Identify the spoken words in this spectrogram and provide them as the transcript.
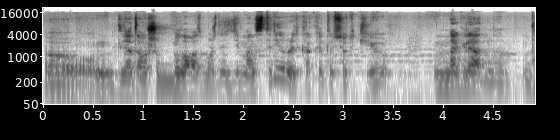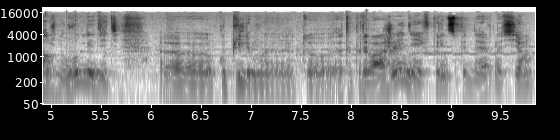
э, для того, чтобы была возможность демонстрировать, как это все-таки наглядно должно выглядеть. Э, купили мы это, это приложение и, в принципе, наверное, всем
